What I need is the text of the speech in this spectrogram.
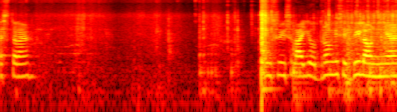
ਇਸ ਤਰ੍ਹਾਂ। ਦੂਸਰੀ ਸਲਾਈ ਉਧਰੋਂ ਵੀ ਸਿੱਧੀ ਲਾਉਣੀ ਹੈ।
